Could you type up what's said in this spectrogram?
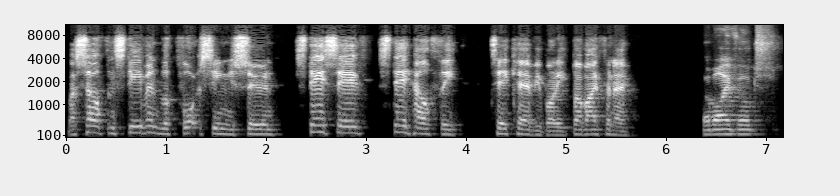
Myself and Steven look forward to seeing you soon. Stay safe, stay healthy. Take care, everybody. Bye bye for now. Bye bye, folks.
